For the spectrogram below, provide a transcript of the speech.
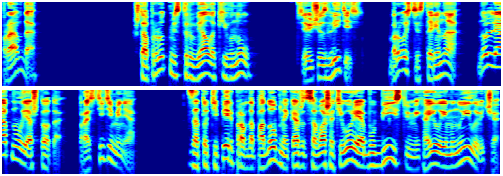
правда? Штаб-ротмистр вяло кивнул. «Все еще злитесь? Бросьте, старина. Ну ляпнул я что-то. Простите меня». Зато теперь правдоподобной кажется ваша теория об убийстве Михаила Эммануиловича.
